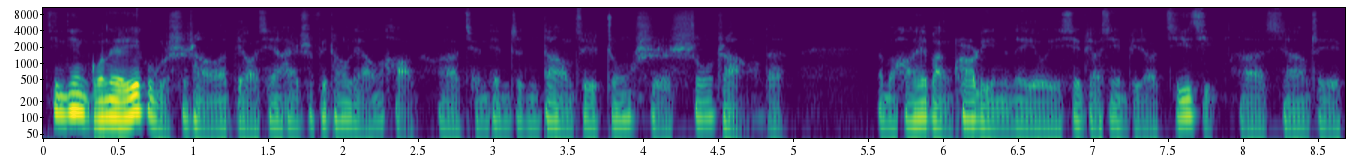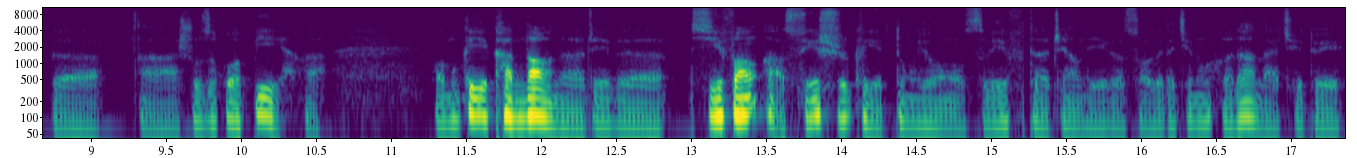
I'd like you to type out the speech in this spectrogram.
今天国内 A 股市场的表现还是非常良好的啊，全天震荡，最终是收涨的。那么行业板块里面呢，有一些表现比较积极啊，像这个啊数字货币啊，我们可以看到呢，这个西方啊随时可以动用 SWIFT 这样的一个所谓的金融核弹来去对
